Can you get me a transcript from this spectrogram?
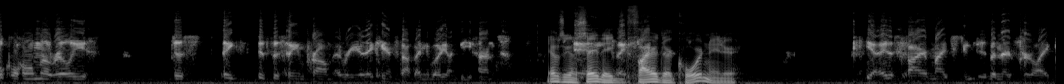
Oklahoma really just they, it's the same problem every year. They can't stop anybody on defense. I was gonna say they They- fired their coordinator. Yeah, they just fired Mike Stoops. He's been there for like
